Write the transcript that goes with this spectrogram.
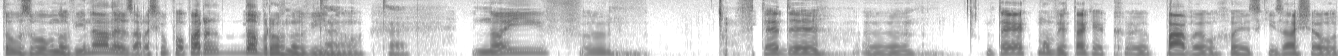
tą złą nowinę, ale zaraz ją poparł dobrą nowiną. Tak. No i w, wtedy, y, tak jak mówię, tak jak y, Paweł Chojecki zasiał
